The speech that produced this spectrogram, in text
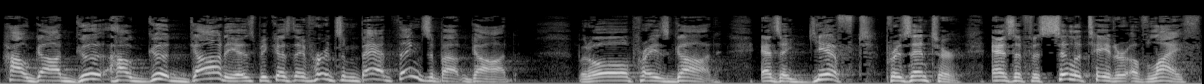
how God good, how good God is because they've heard some bad things about God. But oh, praise God. As a gift presenter, as a facilitator of life,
